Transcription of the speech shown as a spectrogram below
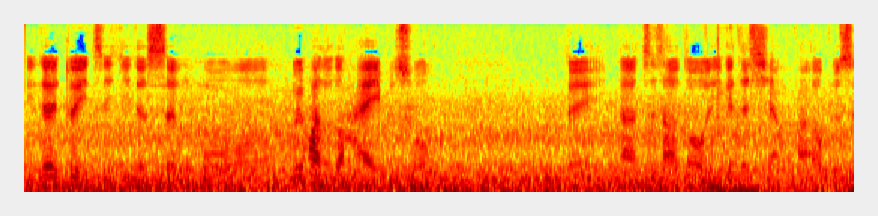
你这对自己的生活规划的都还不错。对，那至少都有一个的想法，而不是，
